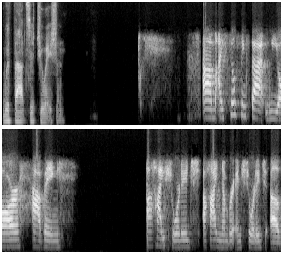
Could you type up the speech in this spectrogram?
with that situation? Um, I still think that we are having a high shortage, a high number and shortage of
